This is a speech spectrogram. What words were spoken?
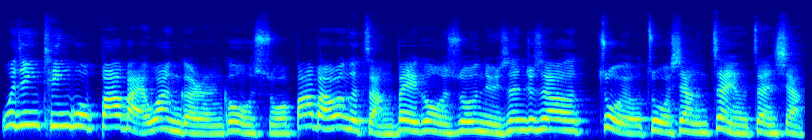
我已经听过八百万个人跟我说，八百万个长辈跟我说，女生就是要坐有坐相，站有站相。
